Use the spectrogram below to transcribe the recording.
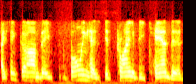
I think um, they Boeing has is trying to be candid,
